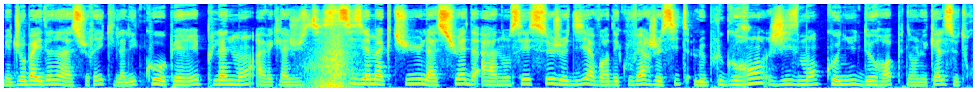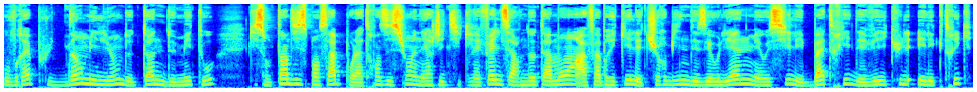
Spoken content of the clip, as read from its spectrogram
mais Joe Biden a assuré qu'il allait coopérer pleinement avec la justice. Sixième actu, la Suède a annoncé ce jeudi avoir découvert, je cite, le plus grand gisement connu d'Europe dans lequel se trouverait plus d'un million de tonnes de métaux qui sont indispensables pour la transition énergétique. En effet, ils servent notamment à fabriquer les turbines des éoliennes, mais aussi les batteries des véhicules électriques,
